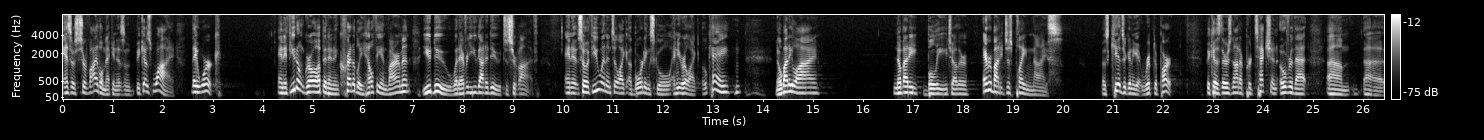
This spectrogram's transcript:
as a survival mechanism because why? They work. And if you don't grow up in an incredibly healthy environment, you do whatever you got to do to survive. And it, so if you went into like a boarding school and you were like, okay, nobody lie, nobody bully each other, everybody just play nice, those kids are going to get ripped apart because there's not a protection over that um, uh,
